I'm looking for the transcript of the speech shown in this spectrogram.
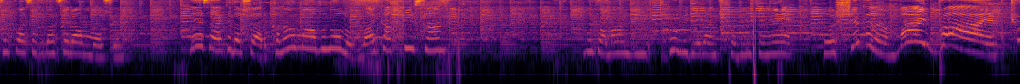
Türk varsa buradan selam olsun. Neyse arkadaşlar kanalıma abone olup like attıysan bu zaman bu videodan çıkabilirsin ve hoşçakalın. Bye bye.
